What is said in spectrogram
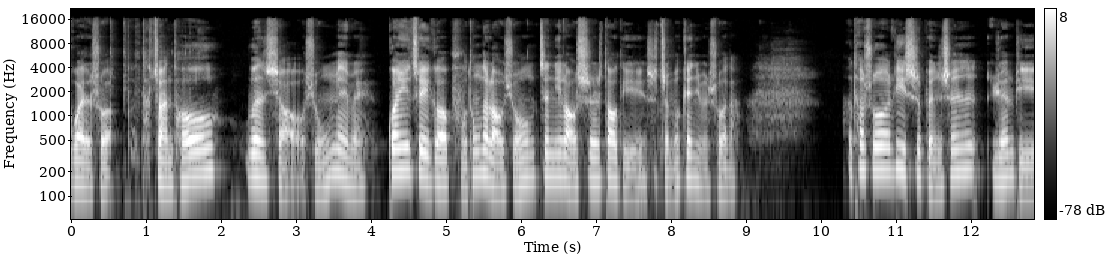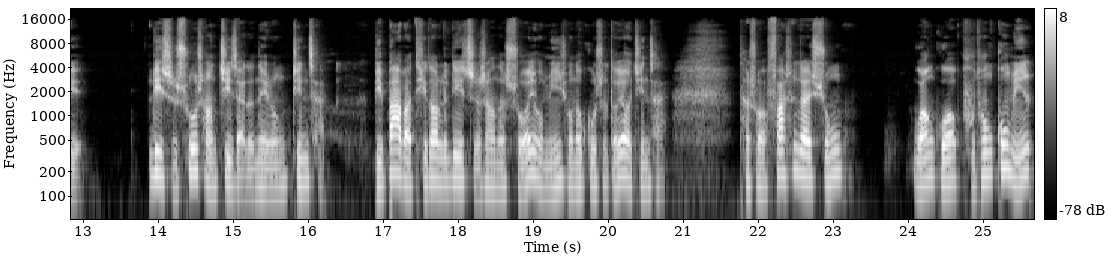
怪的说。他转头问小熊妹妹：“关于这个普通的老熊，珍妮老师到底是怎么跟你们说的？”他说：“历史本身远比历史书上记载的内容精彩。”比爸爸提到了历史上的所有民雄的故事都要精彩。他说：“发生在熊王国普通公民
